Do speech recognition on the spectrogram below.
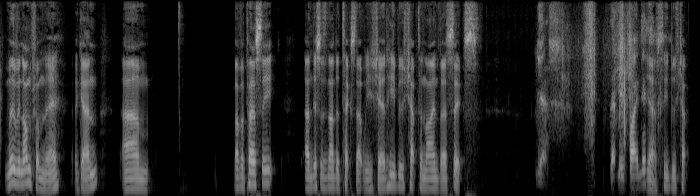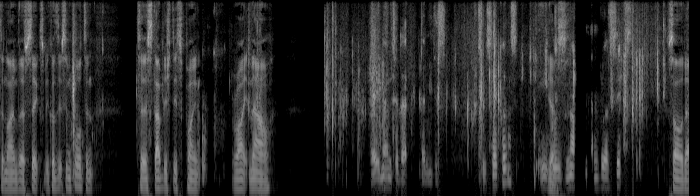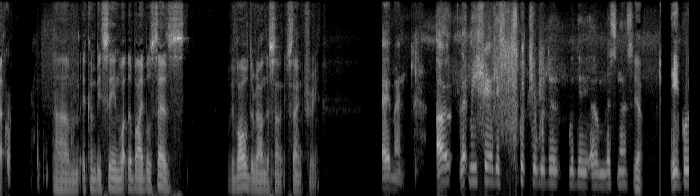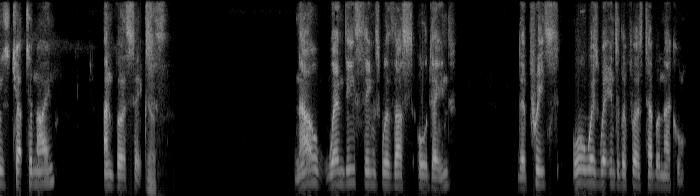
moving on from there, again, um, Brother Percy, and this is another text that we shared, Hebrews chapter 9, verse 6. Yes. Let me find it. Yes, Hebrews chapter 9, verse 6, because it's important to establish this point right now. Amen to that. Let me just two seconds. Hebrews Yes. 9 verse 6. so that um, it can be seen what the Bible says revolved around the sanctuary. Amen. Oh, let me share this scripture with the with the um, listeners. Yeah. Hebrews chapter 9 and verse 6. Yes. Now, when these things were thus ordained, the priests always went into the first tabernacle,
